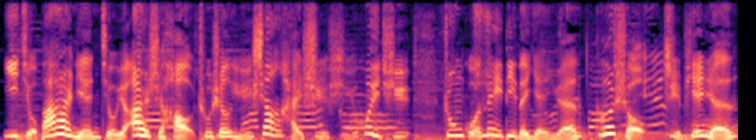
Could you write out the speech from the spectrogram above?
一九八二年九月二十号出生于上海市徐汇区，中国内地的演员、歌手、制片人。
